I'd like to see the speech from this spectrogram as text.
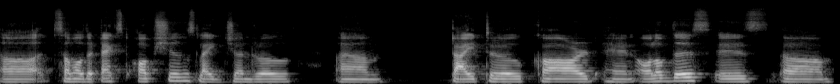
Uh, some of the text options like general um, title card and all of this is um,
